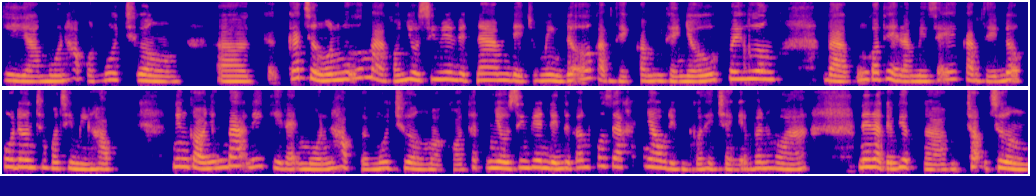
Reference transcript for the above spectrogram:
thì, à, muốn học một môi trường, Ờ, các trường ngôn ngữ mà có nhiều sinh viên Việt Nam để chúng mình đỡ cảm thấy cảm thấy nhớ quê hương và cũng có thể là mình sẽ cảm thấy đỡ cô đơn trong quá trình mình học. Nhưng có những bạn ấy thì lại muốn học ở môi trường mà có thật nhiều sinh viên đến từ các quốc gia khác nhau để mình có thể trải nghiệm văn hóa. Nên là cái việc, uh, chọn trường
